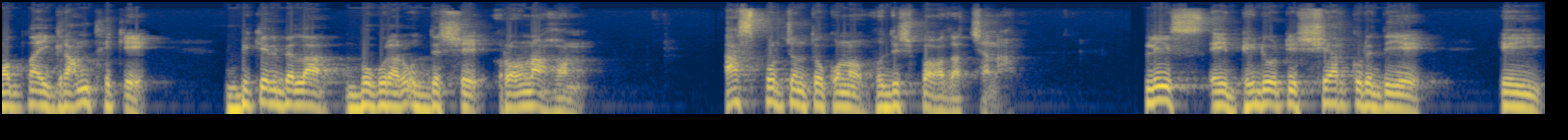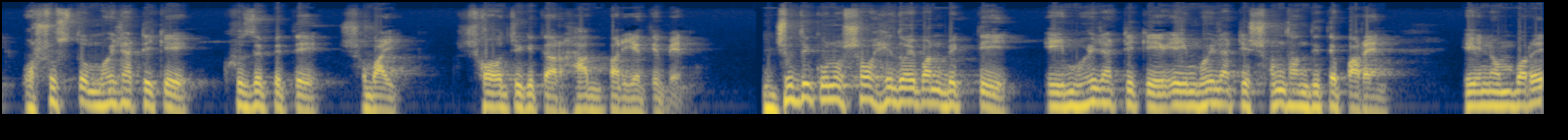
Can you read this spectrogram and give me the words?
মদনাই গ্রাম থেকে বিকেলবেলা বগুড়ার উদ্দেশ্যে রওনা হন। আজ পর্যন্ত কোনো হদিশ পাওয়া যাচ্ছে না। প্লিজ এই ভিডিওটি শেয়ার করে দিয়ে এই অসুস্থ মহিলাটিকে খুঁজে পেতে সবাই সহযোগিতার হাত বাড়িয়ে দেবেন। যদি কোনো সহৃদয়বান ব্যক্তি এই মহিলাটিকে, এই মহিলাটির সন্ধান দিতে পারেন, এই নম্বরে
